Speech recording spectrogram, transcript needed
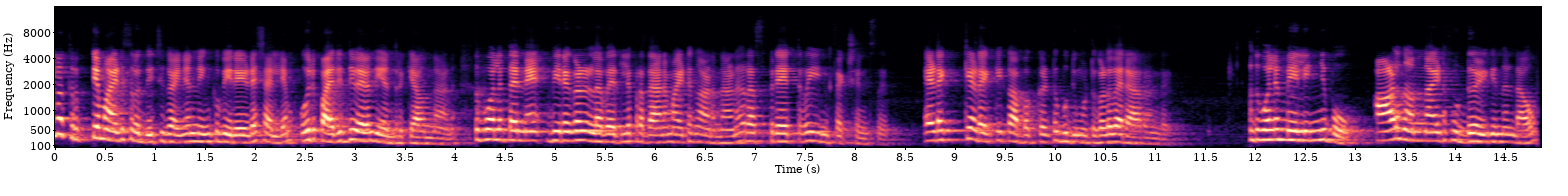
ഇവ കൃത്യമായിട്ട് ശ്രദ്ധിച്ചു കഴിഞ്ഞാൽ നിങ്ങൾക്ക് വിരയുടെ ശല്യം ഒരു പരിധി വരെ നിയന്ത്രിക്കാവുന്നതാണ്. അതുപോലെ തന്നെ വിരകളുള്ളവരിൽ പ്രധാനമായിട്ടും കാണുന്നതാണ് റെസ്പിറേറ്ററി ഇൻഫെക്ഷൻസ് ഇടയ്ക്കിടയ്ക്ക് കഫക്കെട്ട് ബുദ്ധിമുട്ടുകൾ വരാറുണ്ട്. അതുപോലെ മെലിഞ്ഞു പോവും. ആൾ നന്നായിട്ട് ഫുഡ് കഴിക്കുന്നുണ്ടാവും.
